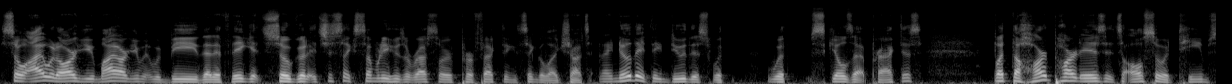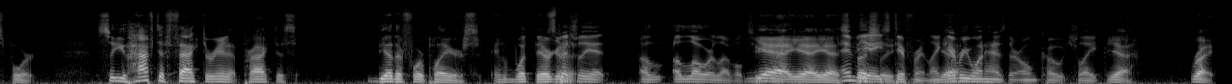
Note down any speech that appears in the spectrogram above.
So I would argue, my argument would be that if they get so good, it's just like somebody who's a wrestler perfecting single leg shots. And I know that they do this with with skills at practice, but the hard part is it's also a team sport. So you have to factor in at practice the other four players and what they're going to especially at a, a lower level too. Yeah, Like, yeah, yeah. NBA is different. Like yeah. everyone has their own coach, like Yeah. Right.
